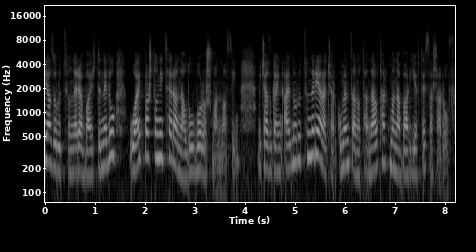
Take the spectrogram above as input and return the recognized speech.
լիազորությունները վայր դնելու ու այդ պաշտոնից հեռանալու որոշման մասին։ Միջազգային այլ նորությունների առաջարկում եմ ծանոթանալ թարգմանաբար եւ տեսաշարով։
